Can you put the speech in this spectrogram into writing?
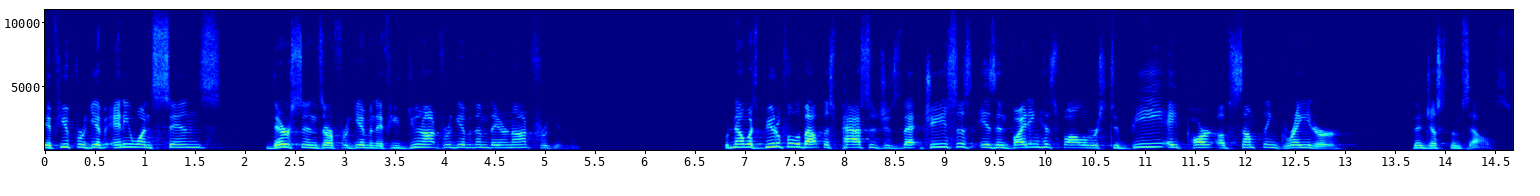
If you forgive anyone's sins, their sins are forgiven. If you do not forgive them, they are not forgiven. Now, what's beautiful about this passage is that Jesus is inviting his followers to be a part of something greater than just themselves.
